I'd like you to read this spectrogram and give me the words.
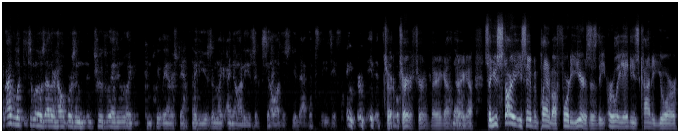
And I've looked at some of those other helpers, and, and, truthfully, I didn't really completely understand how to use them. Like, I know how to use Excel. I'll just do that. That's the easiest thing for me to do. Sure, sure, sure. There you go. So, there you go. So you started, you say you've been playing about 40 years. Is the early 80s kind of your,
